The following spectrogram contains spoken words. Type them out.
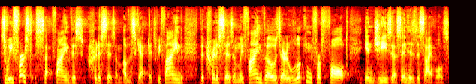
So we first find this criticism of the skeptics. We find the criticism. We find those that are looking for fault in Jesus and his disciples.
